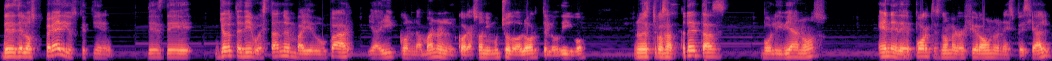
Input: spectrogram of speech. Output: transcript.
desde los predios que tienen, desde, yo te digo, estando en Valledupar, y ahí con la mano en el corazón y mucho dolor te lo digo, nuestros atletas bolivianos, N deportes, no me refiero a uno en especial,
